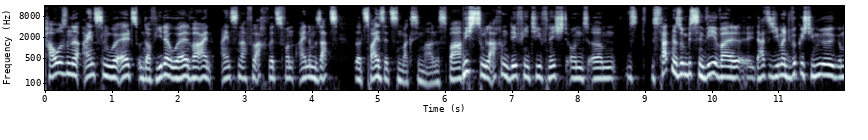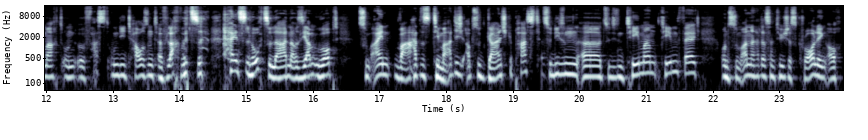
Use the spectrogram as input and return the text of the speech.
tausende einzelne URLs und auf jeder URL war ein einzelner Flachwitz von einem Satz oder zwei Sätzen maximal. Es war nicht zum Lachen, definitiv nicht. Und ähm, es, es tat mir so ein bisschen weh, weil äh, da hat sich jemand wirklich die Mühe gemacht und äh, fast um die tausend äh, Flachwitze einzeln hochzuladen. Aber sie haben überhaupt zum einen war hat es thematisch absolut gar nicht gepasst zu diesem äh, zu diesem Thema Themenfeld und zum anderen hat das natürlich das Crawling auch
